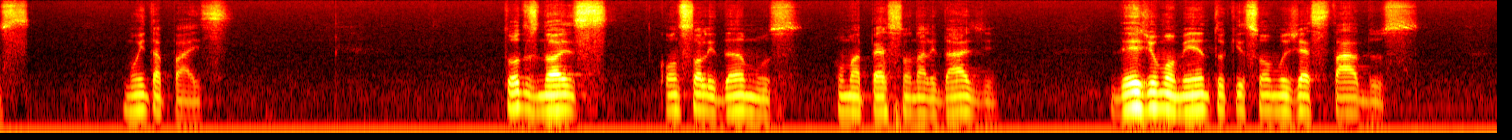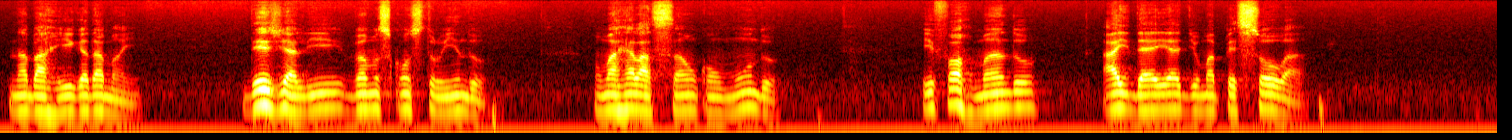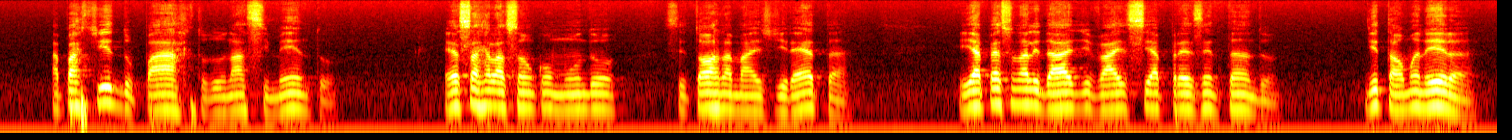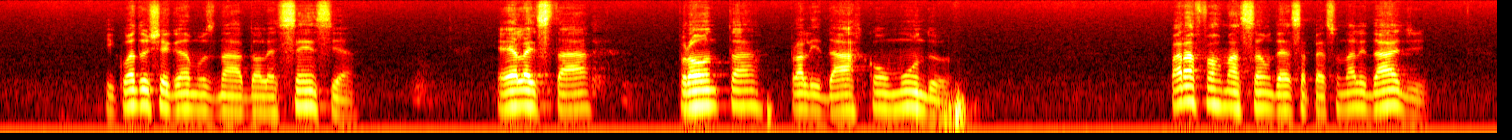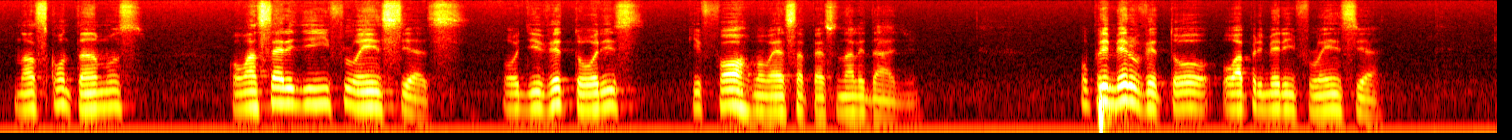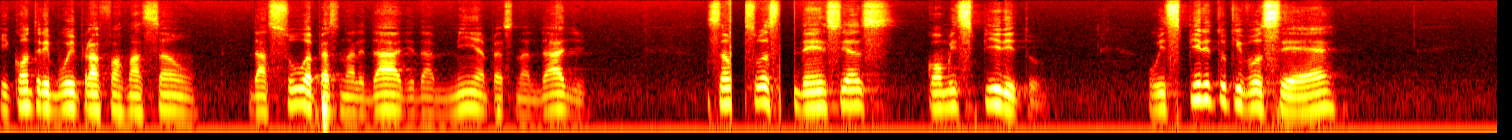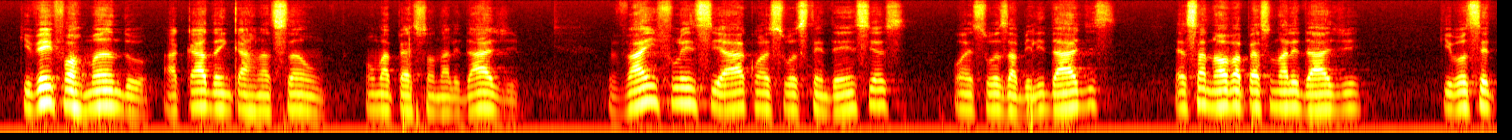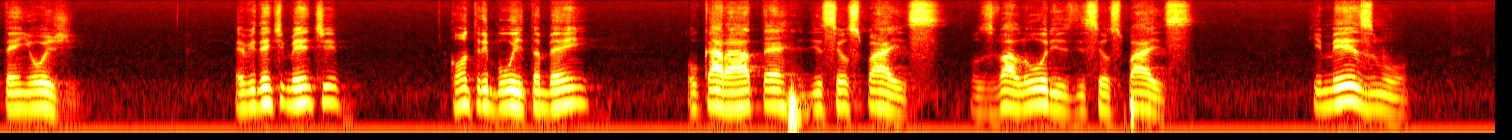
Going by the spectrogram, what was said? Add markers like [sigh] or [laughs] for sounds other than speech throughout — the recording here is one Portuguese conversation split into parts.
irmãos, muita paz. Todos nós consolidamos uma personalidade desde o momento que somos gestados na barriga da mãe. Desde ali vamos construindo uma relação com o mundo e formando a ideia de uma pessoa a partir do parto, do nascimento, essa relação com o mundo se torna mais direta e a personalidade vai se apresentando de tal maneira que quando chegamos na adolescência, ela está pronta para lidar com o mundo. Para a formação dessa personalidade, nós contamos com uma série de influências ou de vetores que formam essa personalidade. O primeiro vetor ou a primeira influência que contribui para a formação da sua personalidade, da minha personalidade, são suas tendências como espírito. O espírito que você é que vem formando a cada encarnação uma personalidade, vai influenciar com as suas tendências, com as suas habilidades, essa nova personalidade que você tem hoje. Evidentemente, contribui também o caráter de seus pais, os valores de seus pais, que mesmo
